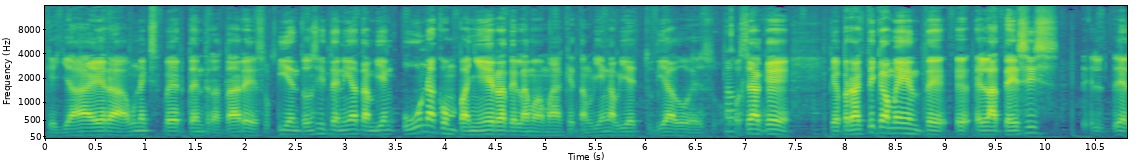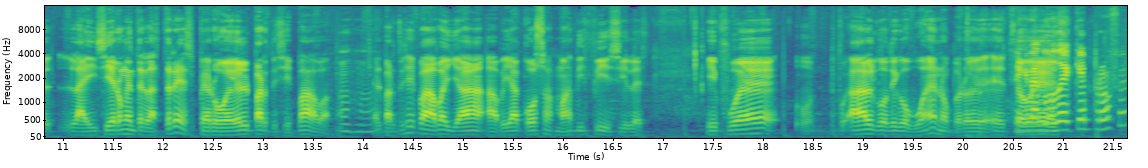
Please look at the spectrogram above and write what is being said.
que ya era una experta en tratar eso, y entonces tenía también una compañera de la mamá que también había estudiado eso. Okay. O sea que, que prácticamente eh, la tesis eh, la hicieron entre las tres, pero él participaba. Uh -huh. Él participaba y ya había cosas más difíciles. Y fue, fue algo, digo, bueno, pero esto ¿Se graduó es de qué, profe?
